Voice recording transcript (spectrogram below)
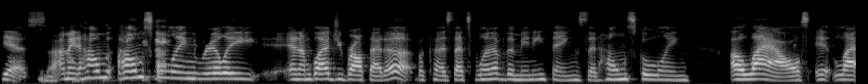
yes, I mean home homeschooling really, and I'm glad you brought that up because that's one of the many things that homeschooling allows. It la-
